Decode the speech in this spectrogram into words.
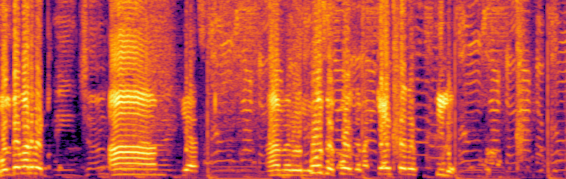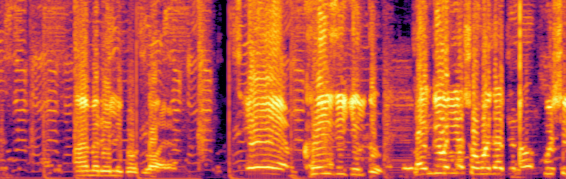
বলতে পারবেন um yes I'm a really pose pose my character ফিলে I'm a really good lawyer crazy কিন্তু। থ্যাংক ইউ ভাইয়া, সময় দেওয়ার জন্য খুশি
